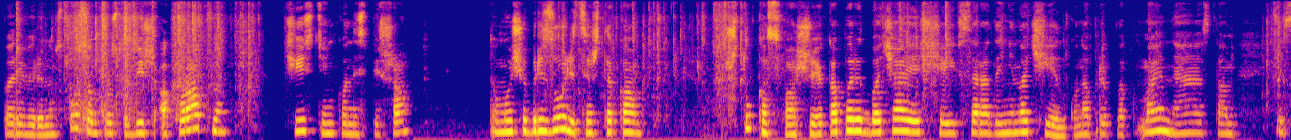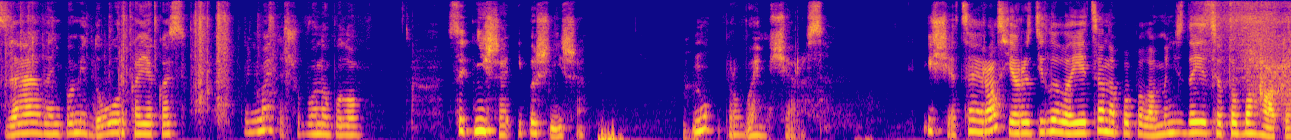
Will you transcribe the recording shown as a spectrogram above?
перевіреним способом, просто більш акуратно, чистенько, не спіша. Тому що брізолі це ж така штука з фаршу, яка передбачає ще й всередині начинку. Наприклад, майонез, там, і зелень, помідорка якась. Понімаєте, щоб воно було ситніше і пишніше. Ну, пробуємо ще раз. І ще цей раз я розділила яйця напополам. Мені здається, то багато.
